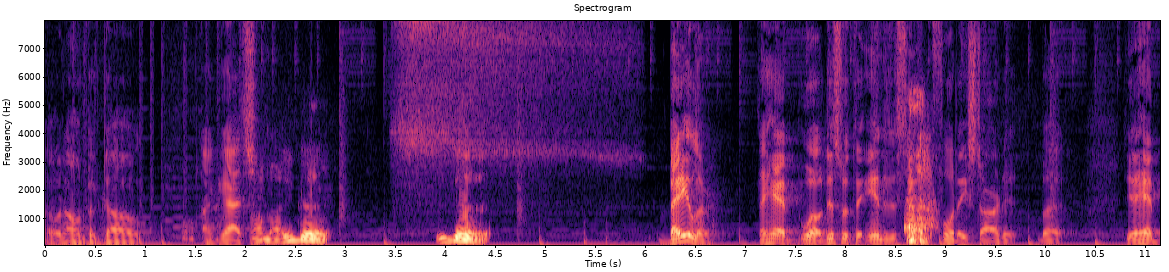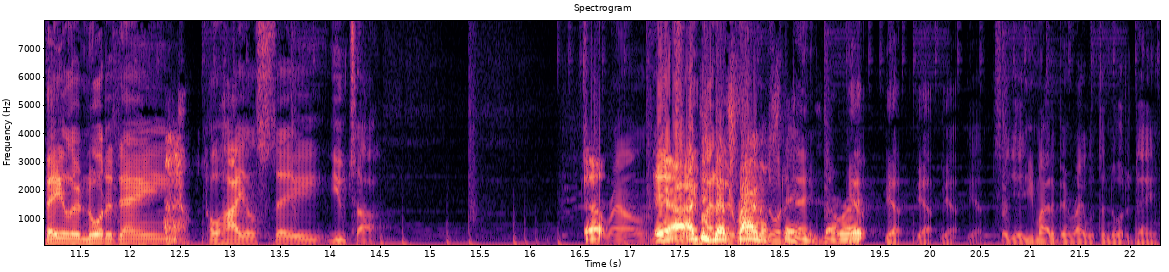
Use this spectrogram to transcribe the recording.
Hold on, big dog. I got you. Oh no, you good. You good. Baylor. They had well, this was the end of the season before they started, but yeah, they had Baylor, Notre Dame, Ohio State, Utah. Yeah. Around, Yeah, I- so I think that's right final Notre standings, Dame. though, right? Yep, yep, yep, yep, yep. So yeah, you might have been right with the Notre Dame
